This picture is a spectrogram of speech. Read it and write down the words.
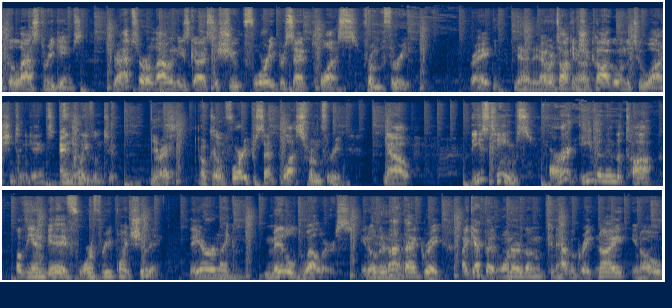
to the last three games. Raps are allowing these guys to shoot forty percent plus from three, right? Yeah, they And are. we're talking yeah. Chicago and the two Washington games and Cleveland too. Yes. right? Okay. So 40% plus from three. Now, these teams aren't even in the top of the NBA for three point shooting. They are like mm. middle dwellers. You know, they're not that great. I get that one of them can have a great night, you know,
